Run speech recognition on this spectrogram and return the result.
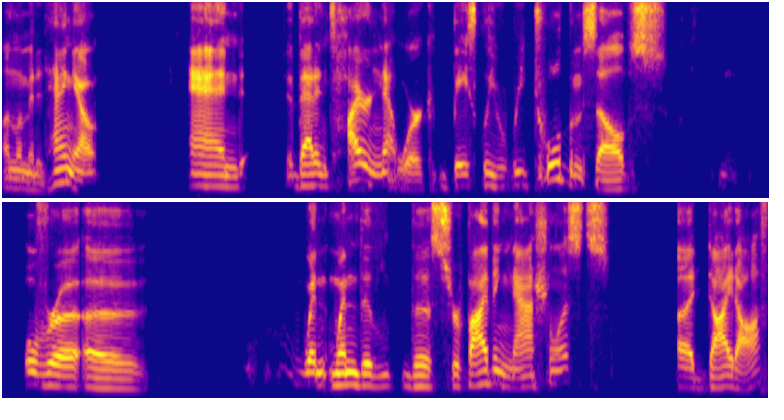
Unlimited Hangout. And that entire network basically retooled themselves over a, a when when the the surviving nationalists uh, died off,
